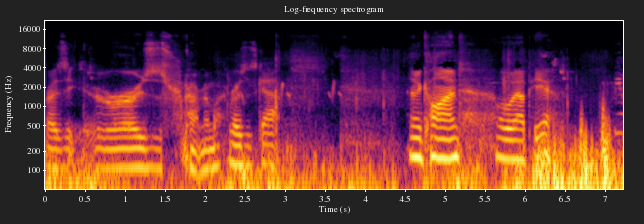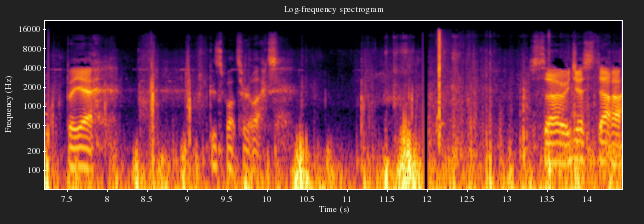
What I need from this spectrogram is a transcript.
Rosie, Rose, I can't remember, Rose's Gap. And we climbed all the way up here. But yeah, good spot to relax. So we just uh,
